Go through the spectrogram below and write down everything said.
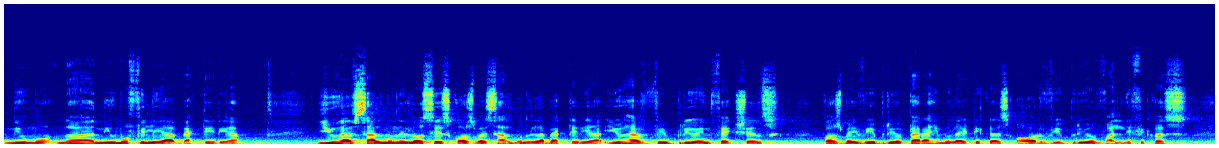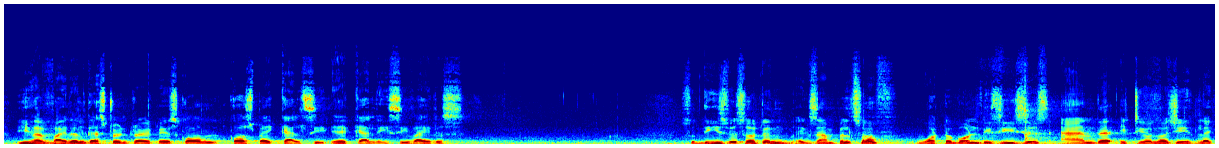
pneumo, uh, pneumophila bacteria. You have salmonellosis caused by Salmonella bacteria. You have Vibrio infections caused by Vibrio parahemolyticus or Vibrio vulnificus. You have viral gastroenteritis caused by calci, uh, calicivirus. So these were certain examples of waterborne diseases and their etiology. Like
